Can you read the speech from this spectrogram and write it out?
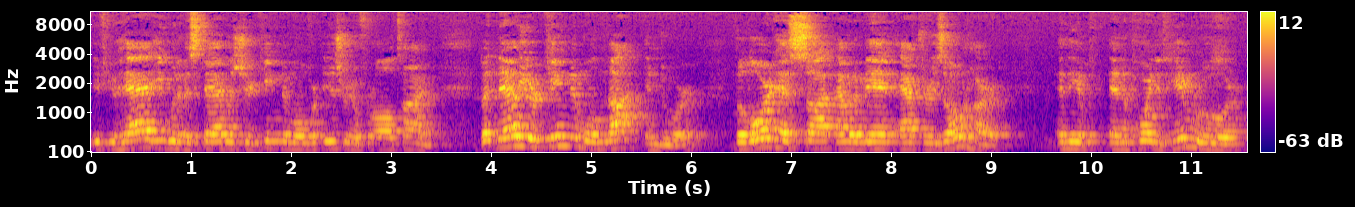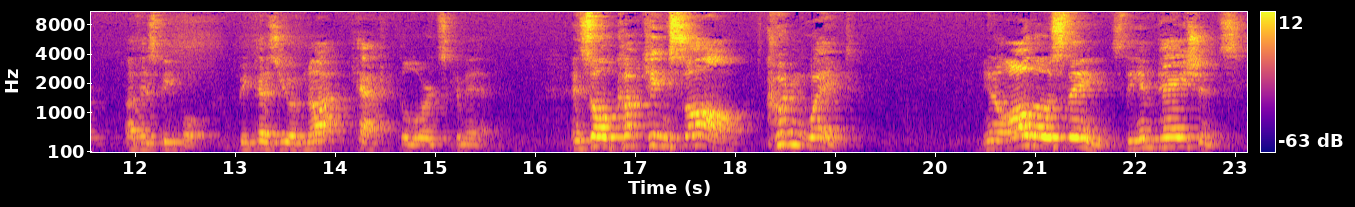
If you had, he would have established your kingdom over Israel for all time. But now your kingdom will not endure. The Lord has sought out a man after his own heart and, the, and appointed him ruler of his people, because you have not kept the Lord's command. And so King Saul couldn't wait. You know, all those things the impatience,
